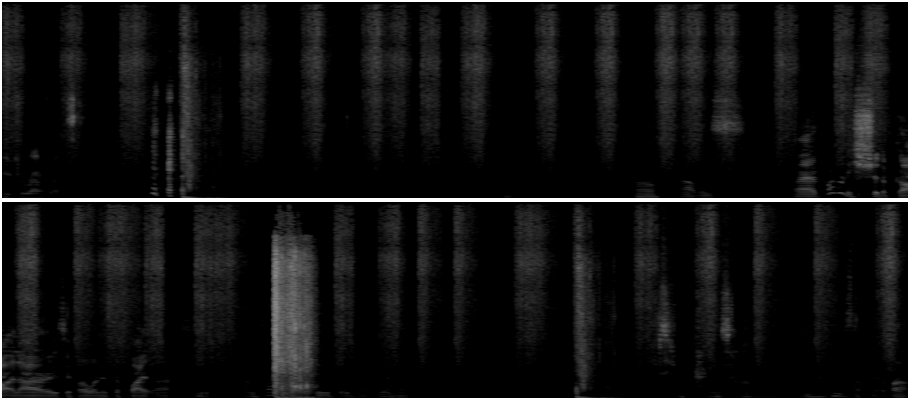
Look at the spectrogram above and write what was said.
future reference. Well, that was. I probably should have gotten arrows if I wanted to fight that. I'm fucking stupid, but you know. He's bang his heart later, but I know he's not nearby.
